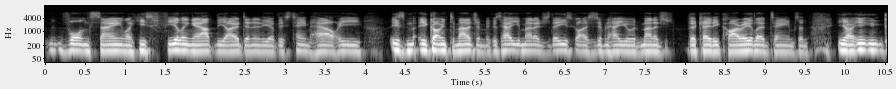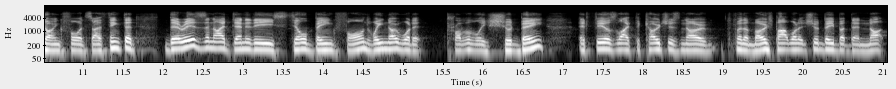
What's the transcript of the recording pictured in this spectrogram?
Vaughn saying like he's feeling out the identity of this team, how he is going to manage them, because how you manage these guys is different how you would manage the KD Kyrie led teams and, you know, in, going forward. So I think that there is an identity still being formed. We know what it probably should be. It feels like the coaches know for the most part what it should be, but they're not.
